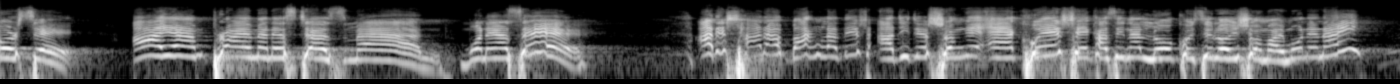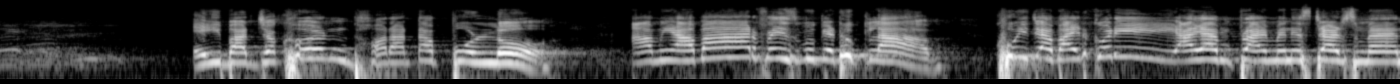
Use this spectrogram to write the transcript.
করছে। I am prime minister's man মনে আছে? আরে সারা বাংলাদেশ আজিজের সঙ্গে এক হয়ে শেখ হাসিনার লোক হয়েছিল ওই সময়, মনে নাই? এইবার যখন ধরাটা পড়ল, আমি আবার ফেসবুকে ঢুকলাম। খুঁজা বাইর করি I am prime minister's man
